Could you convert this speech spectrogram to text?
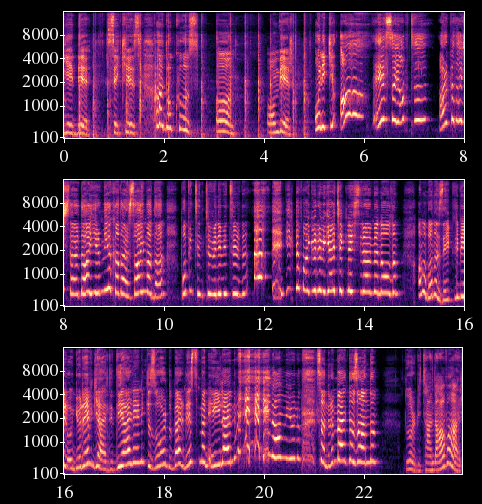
7, 8, 9, 10, 11, 12. Aa! Elsa yaptı. Arkadaşlar daha 20'ye kadar saymadan Popit'in tümünü bitirdi. İlk defa görevi gerçekleştiren ben oldum. Ama bana zevkli bir o görev geldi. Diğerlerininki zordu. Ben resmen eğlendim. İnanmıyorum. Sanırım ben kazandım. Dur bir tane daha var.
